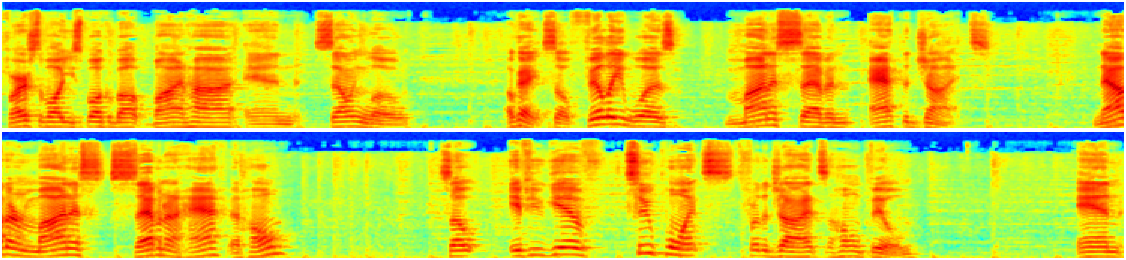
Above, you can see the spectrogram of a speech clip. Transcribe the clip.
First of all, you spoke about buying high and selling low. Okay, so Philly was minus seven at the Giants. Now they're minus seven and a half at home. So if you give two points for the Giants home field, and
